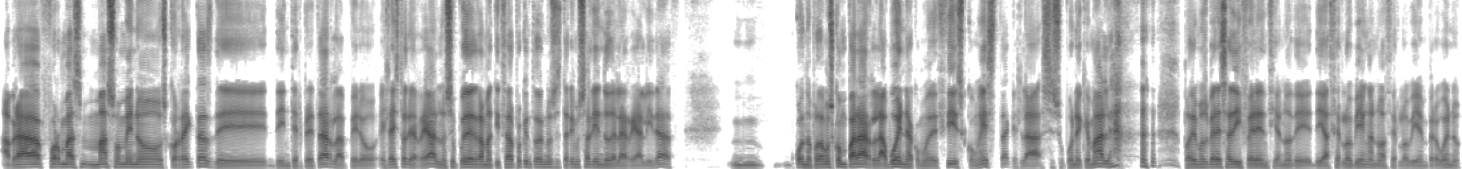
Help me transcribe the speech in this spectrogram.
habrá formas más o menos correctas de, de interpretarla, pero es la historia real, no se puede dramatizar porque entonces nos estaríamos saliendo de la realidad cuando podamos comparar la buena, como decís, con esta, que es la se supone que mala, podemos ver esa diferencia, ¿no? De, de hacerlo bien a no hacerlo bien. Pero bueno,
